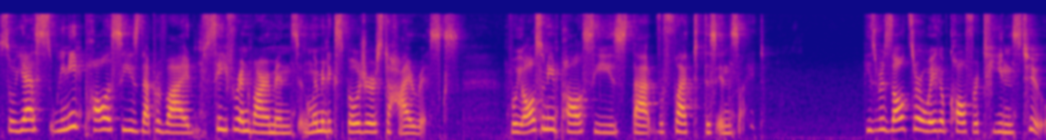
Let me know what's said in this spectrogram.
So, yes, we need policies that provide safer environments and limit exposures to high risks. But we also need policies that reflect this insight. These results are a wake up call for teens, too.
